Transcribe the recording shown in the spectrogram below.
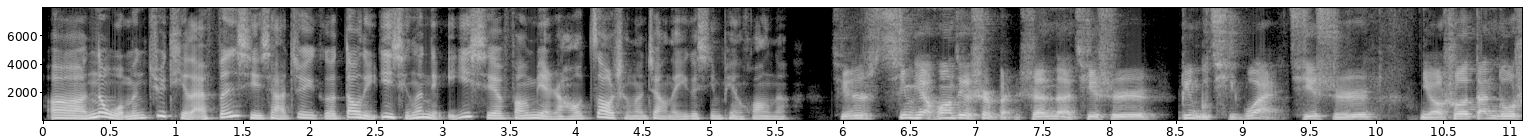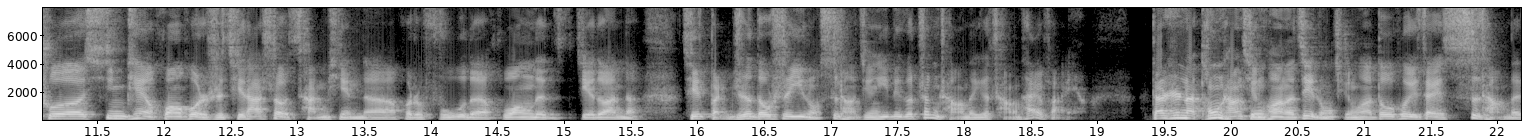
呃，那我们具体来分析一下，这个到底疫情的哪一些方面，然后造成了这样的一个芯片荒呢？其实芯片荒这个事儿本身呢，其实并不奇怪。其实你要说单独说芯片荒，或者是其他设产品的或者服务的荒的阶段呢，其实本质都是一种市场经济的一个正常的一个常态反应。但是呢，通常情况呢，这种情况都会在市场的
